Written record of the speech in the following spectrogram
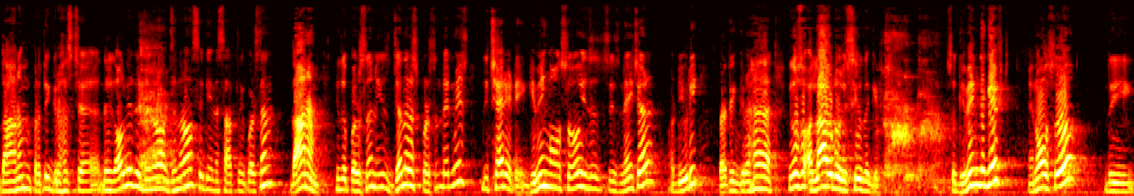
Danam pratigrahascha. There is always a gener- generosity in a sattvic person. Danam is a person, is generous person. That means the charity. Giving also is his nature or duty. Pratigraha is also allowed to receive the gift. So giving the gift and also the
